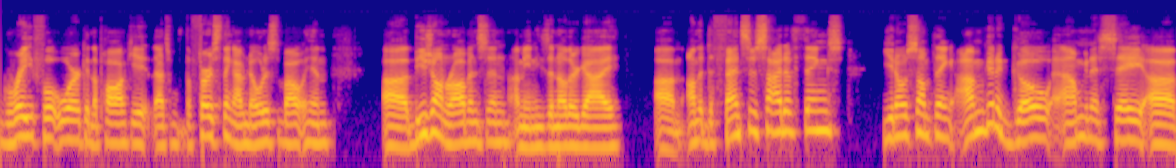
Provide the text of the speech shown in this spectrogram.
great footwork in the pocket. That's the first thing I've noticed about him. Uh, Bijan Robinson, I mean, he's another guy. Um, on the defensive side of things, you know something, I'm gonna go. I'm gonna say, uh,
